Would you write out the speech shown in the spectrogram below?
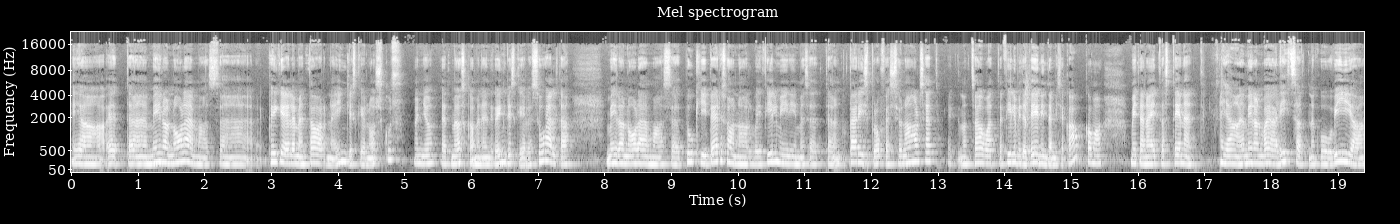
ja et äh, meil on olemas äh, kõige elementaarne ingliskeelne oskus, on ju, et me oskame nendega inglise keeles suhelda. meil on olemas tugipersonal või filmiinimesed äh, päris professionaalsed, et nad saavad filmide teenindamisega hakkama, mida näitas Tenet ja, ja meil on vaja lihtsalt nagu viia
